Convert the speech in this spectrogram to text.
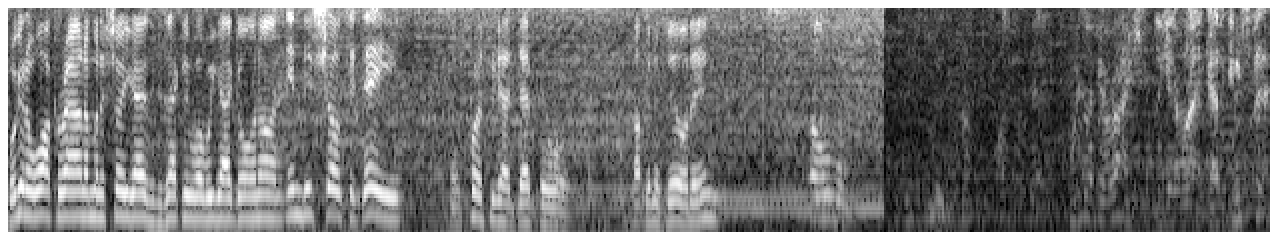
We're gonna walk around. I'm gonna show you guys exactly what we got going on in this show today. And of course, we got Deadpool up in the building. Oh, We Look it right. Look it right. Gotta get set.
